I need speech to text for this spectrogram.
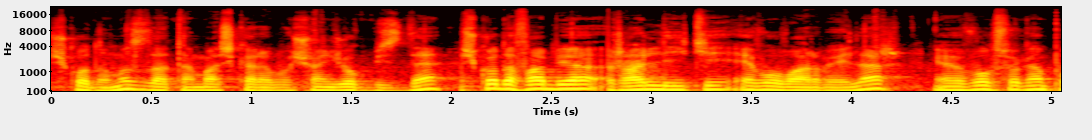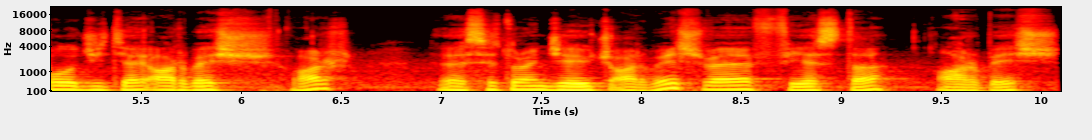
Skoda'mız. Zaten başka araba şu an yok bizde. Skoda Fabia Rally 2 Evo var beyler. Ee, Volkswagen Polo GTI R5 var. Ee, Citroen C3 R5 ve Fiesta R5.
